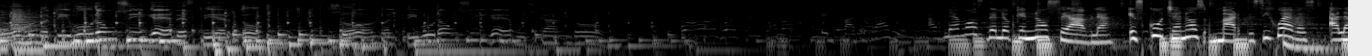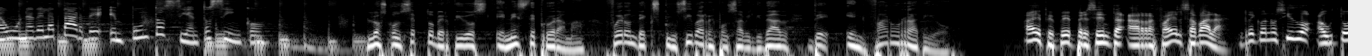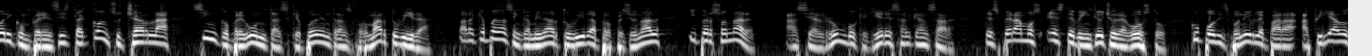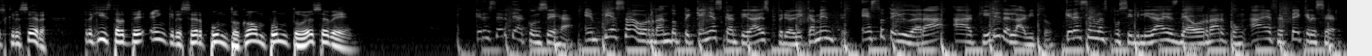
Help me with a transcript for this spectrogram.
Solo el tiburón sigue despierto, solo el tiburón sigue buscando. Solo el tiburón sigue El Faro Radio. Hablemos de lo que no se habla. Escúchanos martes y jueves a la una de la tarde en punto 105. Los conceptos vertidos en este programa fueron de exclusiva responsabilidad de El Faro Radio. AFP presenta a Rafael Zavala, reconocido autor y conferencista con su charla 5 preguntas que pueden transformar tu vida para que puedas encaminar tu vida profesional y personal hacia el rumbo que quieres alcanzar. Te esperamos este 28 de agosto. Cupo disponible para afiliados Crecer. Regístrate en crecer.com.sb. Crecer te aconseja, empieza ahorrando pequeñas cantidades periódicamente. Esto te ayudará a adquirir el hábito. Crecen las posibilidades de ahorrar con AFP Crecer.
